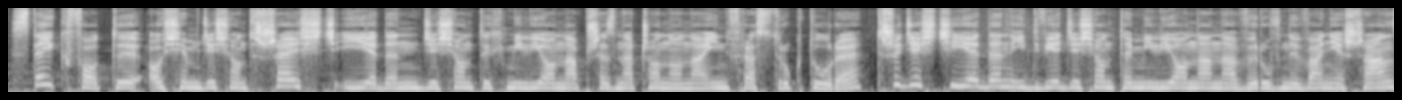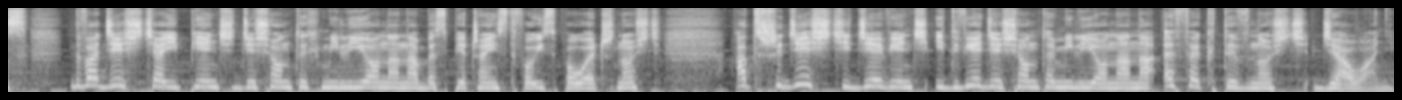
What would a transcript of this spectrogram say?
Z tej kwoty 86,1 miliona przeznaczono na infrastrukturę, 31,2 miliona na wyrównywanie szans, 20,5 miliona na bezpieczeństwo i społeczność, a 39,2 miliona na efektywność działań.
